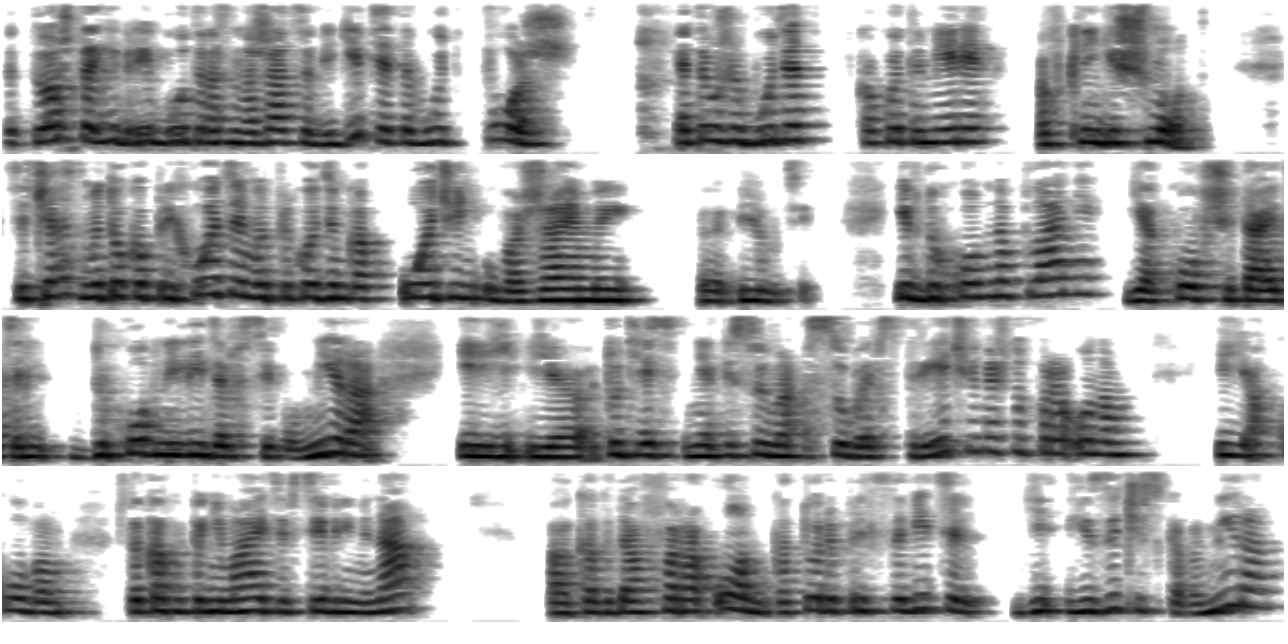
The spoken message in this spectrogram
То, что евреи будут размножаться в Египте, это будет позже. Это уже будет в какой-то мере в книге Шмот. Сейчас мы только приходим, мы приходим как очень уважаемый Э, люди. И в духовном плане Яков считается духовный лидер всего мира. И, и тут есть неописуемо особая встреча между фараоном и Яковом, что, как вы понимаете, в те времена, а, когда фараон, который представитель языческого мира,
